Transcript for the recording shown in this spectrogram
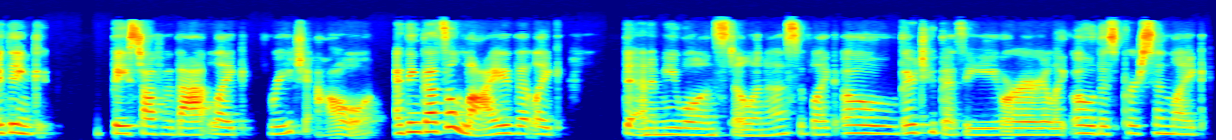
i think based off of that like reach out. I think that's a lie that like the enemy will instill in us of like oh they're too busy or like oh this person like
